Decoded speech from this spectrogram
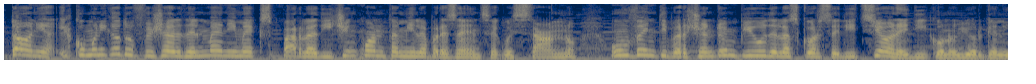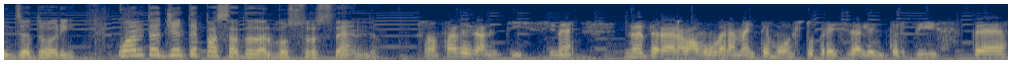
Tonia, il comunicato ufficiale del Medimex parla di 50.000 presenze quest'anno, un 20% in più della scorsa edizione, dicono gli organizzatori. Quanta gente è passata dal vostro stand? Sono state tantissime. Noi però eravamo veramente molto presi dalle interviste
